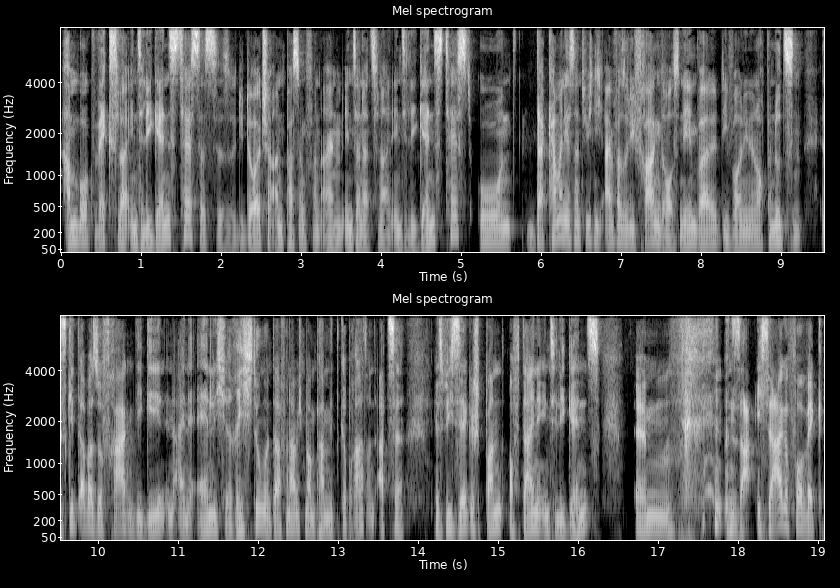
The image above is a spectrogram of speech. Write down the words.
Hamburg-Wechsler Intelligenztest. Das ist also die deutsche Anpassung von einem internationalen Intelligenztest. Und da kann man jetzt natürlich nicht einfach so die Fragen draus nehmen, weil die wollen ihn ja noch benutzen. Es gibt aber so Fragen, die gehen in eine ähnliche Richtung und davon habe ich mal ein paar mitgebracht. Und Atze, jetzt bin ich sehr gespannt auf deine Intelligenz. Ähm, ich sage vorweg,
